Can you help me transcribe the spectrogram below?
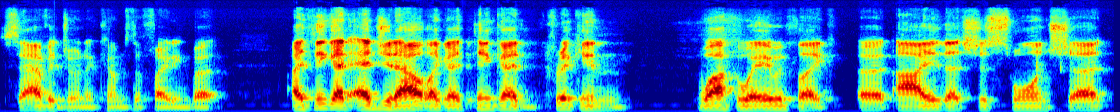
savage when it comes to fighting. But I think I'd edge it out. Like I think I'd freaking walk away with like an eye that's just swollen shut,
